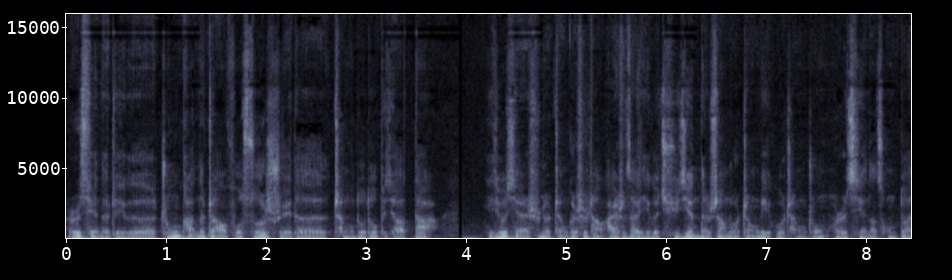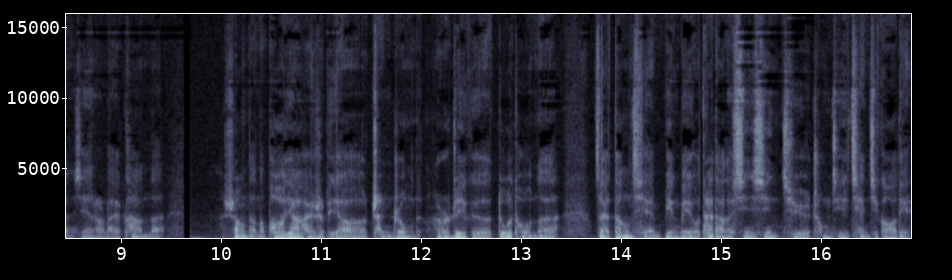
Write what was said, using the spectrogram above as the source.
而且呢，这个中盘的涨幅缩水的程度都比较大。也就显示呢，整个市场还是在一个区间的上落整理过程中，而且呢，从短线上来看呢，上档的抛压还是比较沉重的。而这个多头呢，在当前并没有太大的信心去冲击前期高点。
